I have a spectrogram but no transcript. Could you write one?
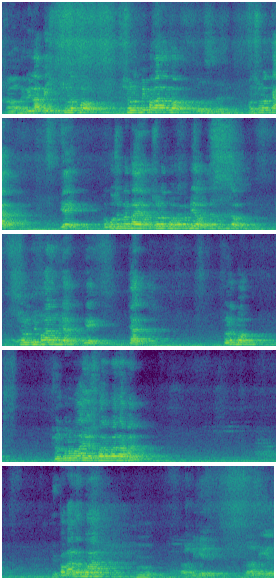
Oh, may lapis, sulat mo. Sulat mo yung pangalan mo. Magsulat ka. Okay. Mag-usap lang tayo. Sulat mo. Sabi. Ito, ito. Sulat mo yung pangalan mo dyan. Okay. Dyan. Sulat mo. Sulat mo ng maayos para malaman. Yung pangalan mo ha. Hmm. Nakapigil. Nakapigil.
